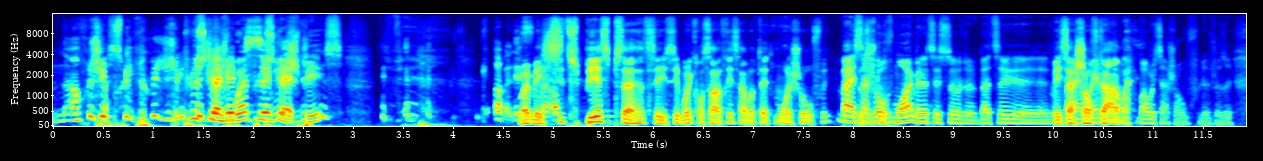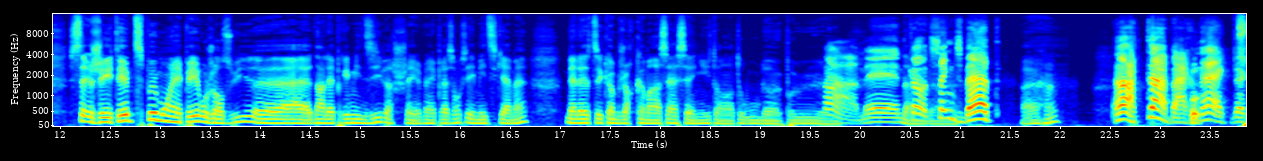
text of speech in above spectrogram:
Non, j'ai pas que j'ai Plus que je bois, plus que je pisse. Ouais, mais si tu pisses puis ça- c'est c'est moins concentré, ça va peut-être moins chauffer. Ben, ça chauffe pas. moins, mais là, c'est ça. là. Ben, euh, Mais ça ben, chauffe ouais, quand même. Ben oui, ça chauffe. là, je veux dire. C'est- J'ai été un petit peu moins pire aujourd'hui euh, dans l'après-midi parce que j'ai l'impression que c'est les médicaments. Mais là, tu sais, comme je recommençais à saigner tantôt, là, un peu. euh, Ah, man, Dans- quand dans- tu saignes du bat. ah, hein. Ah, tabarnak calice.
